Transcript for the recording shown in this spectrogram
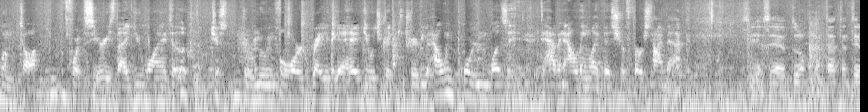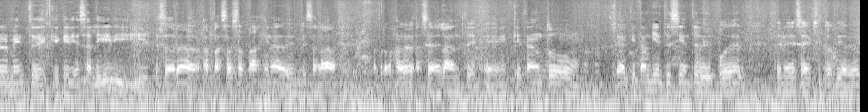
when we talked before the series that you wanted to just you're moving forward, ready to get ahead, do what you could contribute. How important was it to have an outing like this your first time back? Sí, o sea, tú nos comentaste anteriormente que querías salir y, empezar a, pasar esa página, de empezar a, trabajar hacia adelante. Eh, ¿Qué tanto, o sea, qué tan bien te sientes de poder tener ese éxito el día de hoy?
